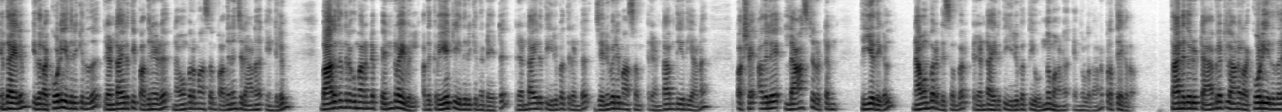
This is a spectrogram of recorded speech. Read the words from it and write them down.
എന്തായാലും ഇത് റെക്കോർഡ് ചെയ്തിരിക്കുന്നത് രണ്ടായിരത്തി പതിനേഴ് നവംബർ മാസം പതിനഞ്ചിനാണ് എങ്കിലും ബാലചന്ദ്രകുമാറിന്റെ പെൻ ഡ്രൈവിൽ അത് ക്രിയേറ്റ് ചെയ്തിരിക്കുന്ന ഡേറ്റ് രണ്ടായിരത്തി ഇരുപത്തിരണ്ട് ജനുവരി മാസം രണ്ടാം തീയതിയാണ്. പക്ഷേ അതിലെ ലാസ്റ്റ് റിട്ടേൺ തീയതികൾ നവംബർ ഡിസംബർ രണ്ടായിരത്തി ഇരുപത്തി ഒന്നുമാണ് എന്നുള്ളതാണ് പ്രത്യേകത. താനിതൊരു ടാബ്ലറ്റിലാണ് റെക്കോർഡ് ചെയ്തത്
